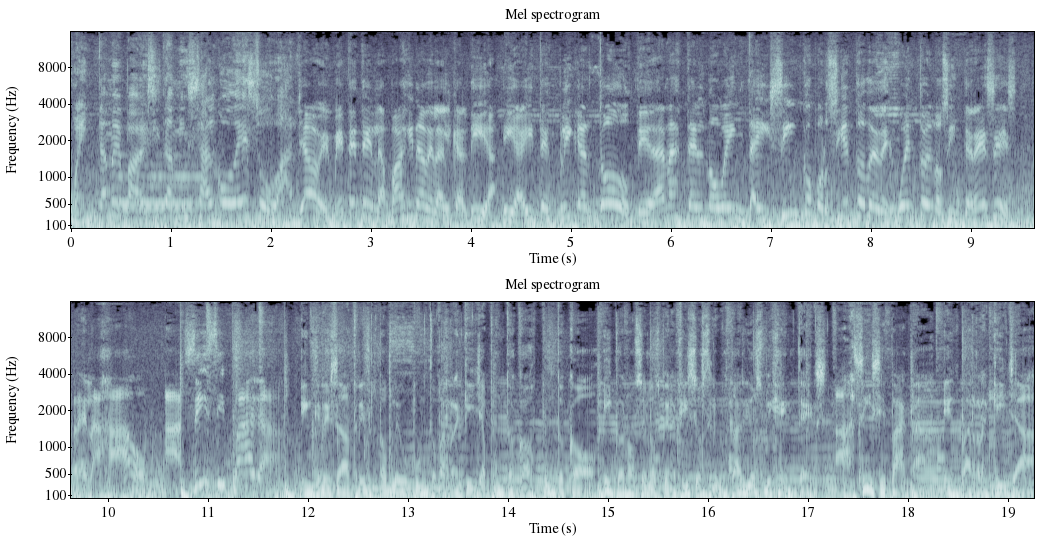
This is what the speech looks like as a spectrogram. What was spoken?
Cuéntame para ver si también salgo de eso, ¿vale? Ya ve, métete en la página de la alcaldía y ahí te explican todo. Te dan hasta el 95% de descuento en los intereses. Relajado. Así sí paga. Ingresa a www.barranquilla.gov.co y conoce los beneficios tributarios vigentes. Así se paga. En Barranquilla,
